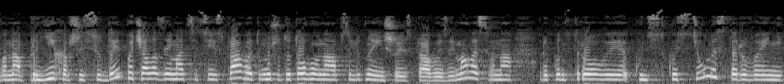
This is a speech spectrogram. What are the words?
Вона, приїхавши сюди, почала займатися цією справою, тому що до того вона абсолютно іншою справою займалася. Вона реконструює кос- костюми старовинні,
